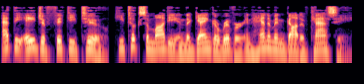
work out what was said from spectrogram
At the age of 52, he took samadhi in the Ganga River in Hanuman Ghat of Kasi.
